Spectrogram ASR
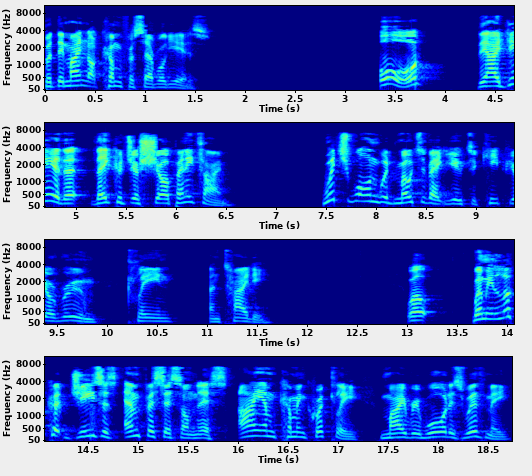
But they might not come for several years. Or the idea that they could just show up anytime. Which one would motivate you to keep your room clean and tidy? Well, when we look at Jesus' emphasis on this, I am coming quickly, my reward is with me.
